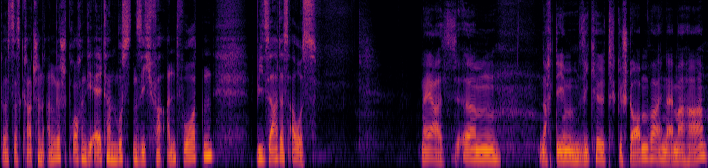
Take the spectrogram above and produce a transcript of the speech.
Du hast das gerade schon angesprochen, die Eltern mussten sich verantworten. Wie sah das aus? Naja, ähm, nachdem Siekild gestorben war in der MAH,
